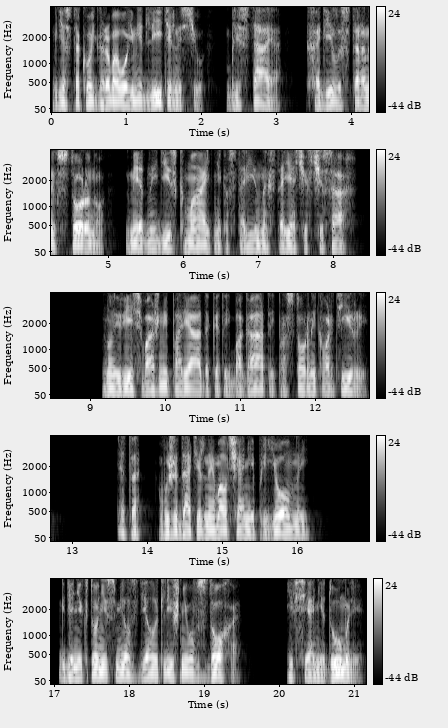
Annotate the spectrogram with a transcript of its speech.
где с такой гробовой медлительностью, блистая, ходил из стороны в сторону медный диск маятника в старинных стоячих часах, но и весь важный порядок этой богатой, просторной квартиры. Это выжидательное молчание приемной, где никто не смел сделать лишнего вздоха, и все они думали,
